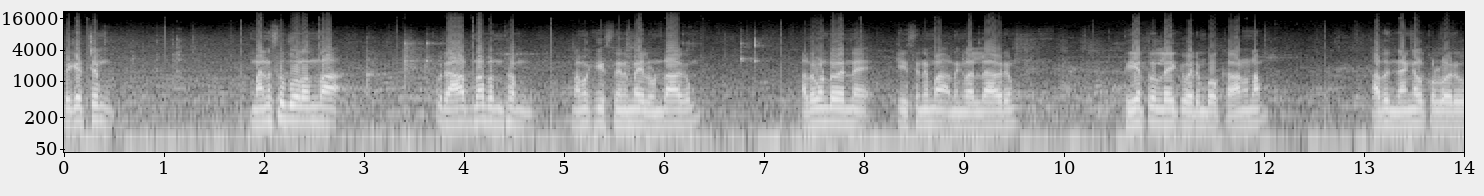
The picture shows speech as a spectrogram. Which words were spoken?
തികച്ചും മനസ്സ് തുറന്ന ഒരു ആത്മബന്ധം നമുക്ക് ഈ സിനിമയിൽ ഉണ്ടാകും. അതുകൊണ്ട് തന്നെ ഈ സിനിമ നിങ്ങളെല്ലാവരും തിയേറ്ററിലേക്ക് വരുമ്പോൾ കാണണം. അത് ഞങ്ങൾക്കുള്ളൊരു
